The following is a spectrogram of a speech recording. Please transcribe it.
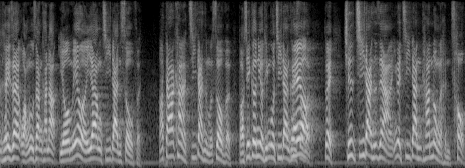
可以在网络上看到有没有人让鸡蛋授粉。然后大家看鸡蛋怎么授粉？宝杰哥，你有听过鸡蛋可以授粉？对，其实鸡蛋是这样，因为鸡蛋它弄得很臭，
